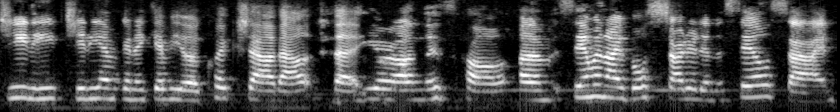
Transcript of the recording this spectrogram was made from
Jeannie, Jeannie, I'm going to give you a quick shout out that you're on this call. Um, Sam and I both started in the sales side.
